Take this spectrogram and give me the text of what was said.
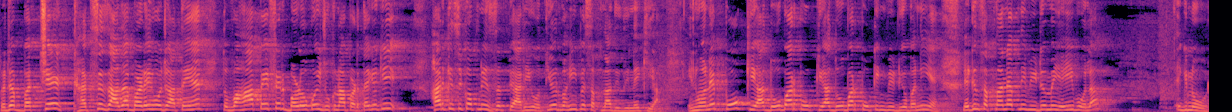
तो जब बच्चे हद से ज़्यादा बड़े हो जाते हैं तो वहाँ पे फिर बड़ों को ही झुकना पड़ता है, क्योंकि हर किसी को अपनी इज़्ज़त प्यारी होती है और वहीं पे सपना दीदी ने किया। इन्होंने पोक किया, दो बार पोक किया, दो बार पोकिंग वीडियो बनी है। लेकिन सपना ने अपनी वीडियो में यही बोला, इग्नोर।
